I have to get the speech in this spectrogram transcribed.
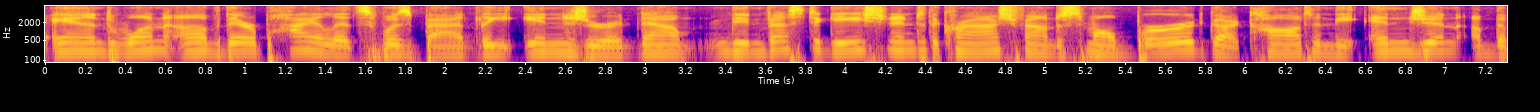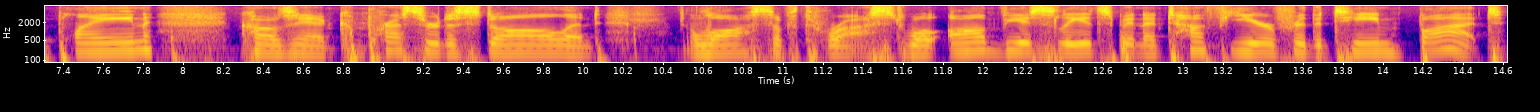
and one of their pilots was badly injured. Now, the investigation into the crash found a small bird got caught in the engine of the plane, causing a compressor to stall and loss of thrust. Well, obviously, it's been a tough year for the team, but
